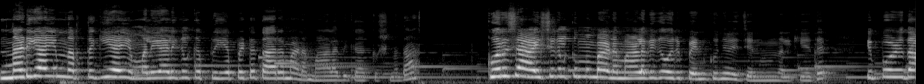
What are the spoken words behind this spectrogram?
നടിയായും നർത്തകിയായും മലയാളികൾക്ക് പ്രിയപ്പെട്ട താരമാണ് മാളവിക കൃഷ്ണദാസ്. കുറച്ച് ആഴ്ചകൾക്ക് മുമ്പാണ് മാളവിക ഒരു പെൺകുഞ്ഞിന് ജന്മം നൽകിയത്. ഇപ്പോഴിതാ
